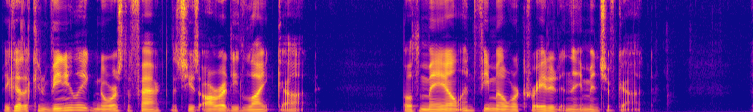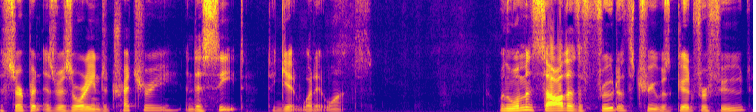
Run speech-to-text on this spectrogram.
because it conveniently ignores the fact that she is already like God. Both male and female were created in the image of God. The serpent is resorting to treachery and deceit to get what it wants. When the woman saw that the fruit of the tree was good for food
